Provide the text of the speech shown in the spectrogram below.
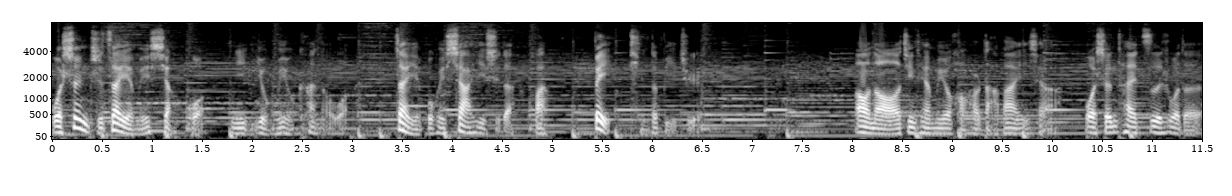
我甚至再也没想过你有没有看到我，再也不会下意识的把背挺得笔直。懊恼今天没有好好打扮一下，我神态自若的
